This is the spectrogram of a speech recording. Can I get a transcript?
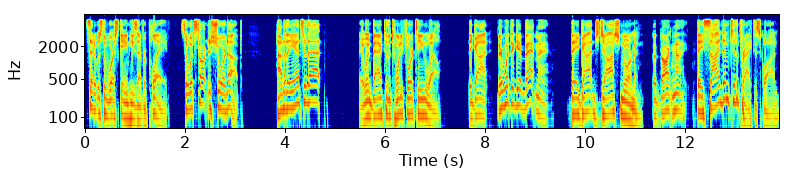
said it was the worst game he's ever played. So it's starting to short up. How do they answer that? They went back to the 2014 well. They got They went to get Batman, they got Josh Norman. the Dark Knight. They signed him to the practice squad.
